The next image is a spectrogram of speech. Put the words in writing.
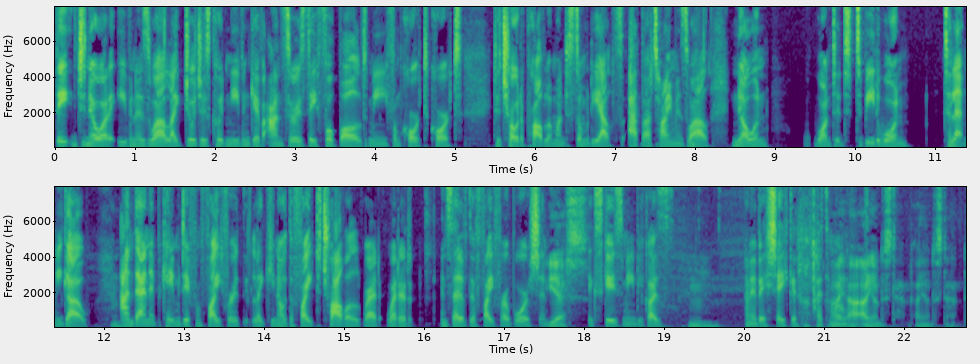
they, do you know what, even as well, like judges couldn't even give answers. They footballed me from court to court to throw the problem onto somebody else at that time as well. No one wanted to be the one to let me go. Mm-hmm. And then it became a different fight for, like, you know, the fight to travel, rather, whether instead of the fight for abortion. Yes. Excuse me, because hmm. I'm a bit shaken up at the moment. I I understand. I understand.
